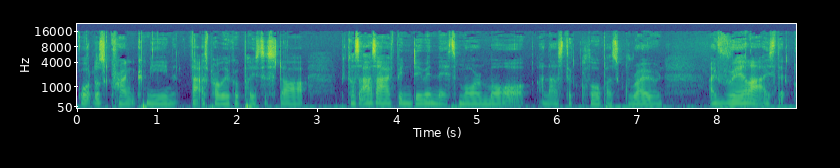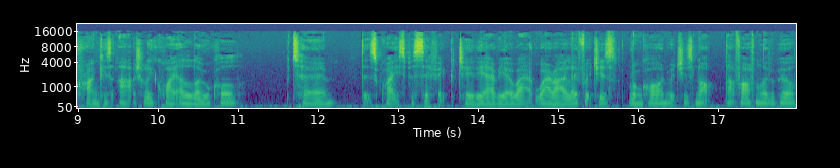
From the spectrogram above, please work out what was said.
what does crank mean? That's probably a good place to start because as I've been doing this more and more, and as the club has grown, I've realised that crank is actually quite a local term that's quite specific to the area where, where I live, which is Runcorn, which is not that far from Liverpool.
